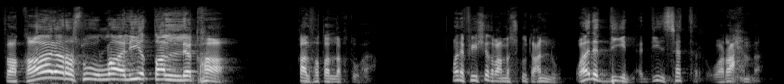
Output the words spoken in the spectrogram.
فقال رسول الله لي طلقها. قال فطلقتها. هنا في شيء طبعا مسكوت عنه. وهذا الدين الدين ستر ورحمة.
